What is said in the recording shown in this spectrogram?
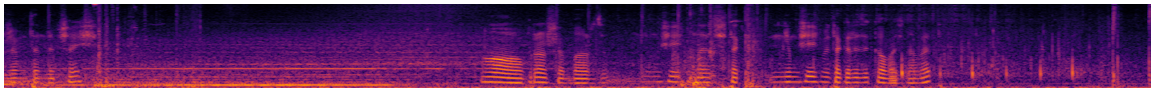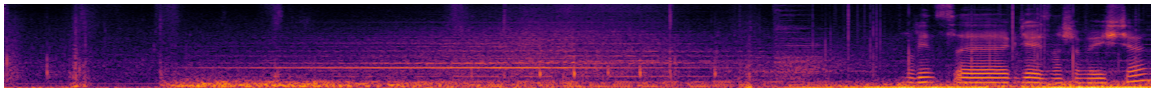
Możemy tędy przejść? O, proszę bardzo. Nie musieliśmy tak, nie musieliśmy tak ryzykować nawet. No więc, e, gdzie jest nasze wyjście?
